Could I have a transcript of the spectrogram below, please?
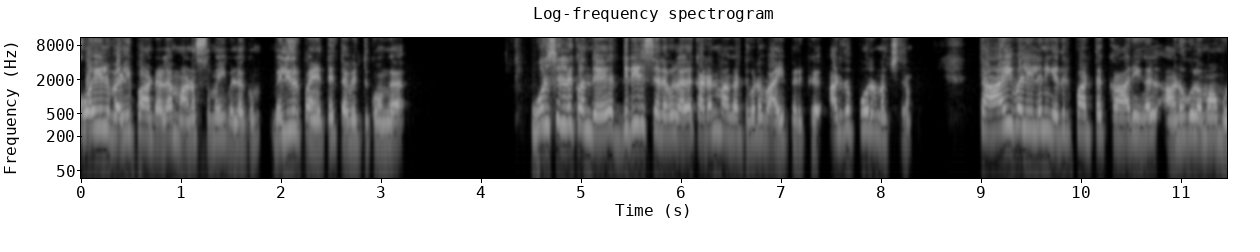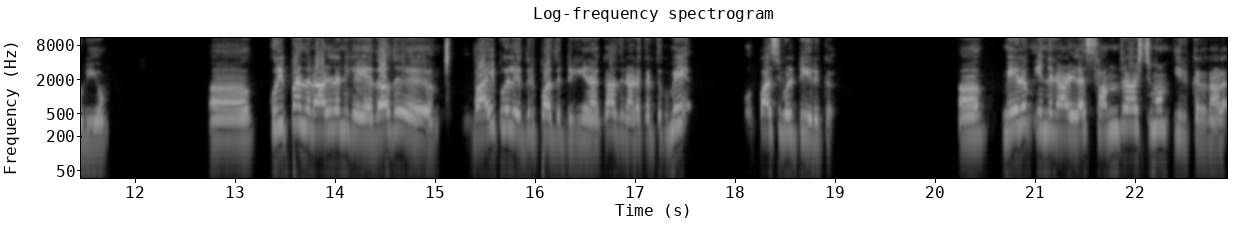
கோயில் வழிபாடால மனசுமை விலகும். வெளியூர் பயணத்தை தவிர்த்துக்கோங்க. ஒரு சிலருக்கு வந்து திடீர் செலவுகளால கடன் வாங்குறதுக்கு கூட வாய்ப்பு இருக்கு. அடுத்த பூர்வ நட்சத்திரம். தாய் வழியில நீங்க எதிர்பார்த்த காரியங்கள் அனுகூலமா முடியும். ஆஹ் குறிப்பா இந்த நாள்ல நீங்க ஏதாவது வாய்ப்புகள் எதிர்பார்த்துட்டு இருக்கீங்கனாக்கா அது நடக்கிறதுக்குமே பாசிபிலிட்டி இருக்கு. மேலும் இந்த நாள்ல சந்திராஷ்டமம் இருக்கிறதுனால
